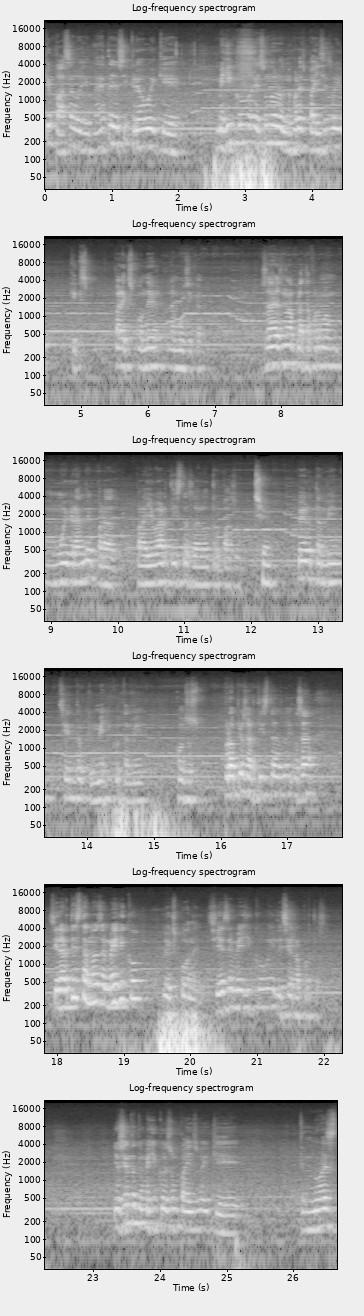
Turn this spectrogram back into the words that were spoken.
qué pasa, güey? La neta yo sí creo, güey, que México es uno de los mejores países, güey, que ex- para exponer la música. O sea, es una plataforma muy grande para, para llevar artistas al otro paso. Sí. pero también siento que México también, con sus propios artistas, güey, o sea, si el artista no es de México, lo expone, si es de México, güey, le cierra puertas. Yo siento que México es un país, güey, que, que no es,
